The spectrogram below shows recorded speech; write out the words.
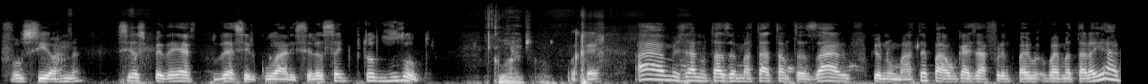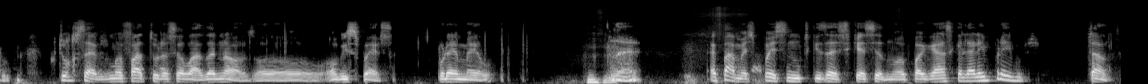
Funciona se esse PDF puder circular e ser aceito por todos os outros. Claro. Ok? Ah, mas já não estás a matar tantas árvores porque eu não mato. É pá, um gajo à frente vai, vai matar a árvore. Porque tu recebes uma fatura, sei lá, da nós ou, ou vice-versa, por e-mail, uhum. não é? É pá, mas depois se não te quiseres esquecer de não apagar, se calhar imprimes. Portanto,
